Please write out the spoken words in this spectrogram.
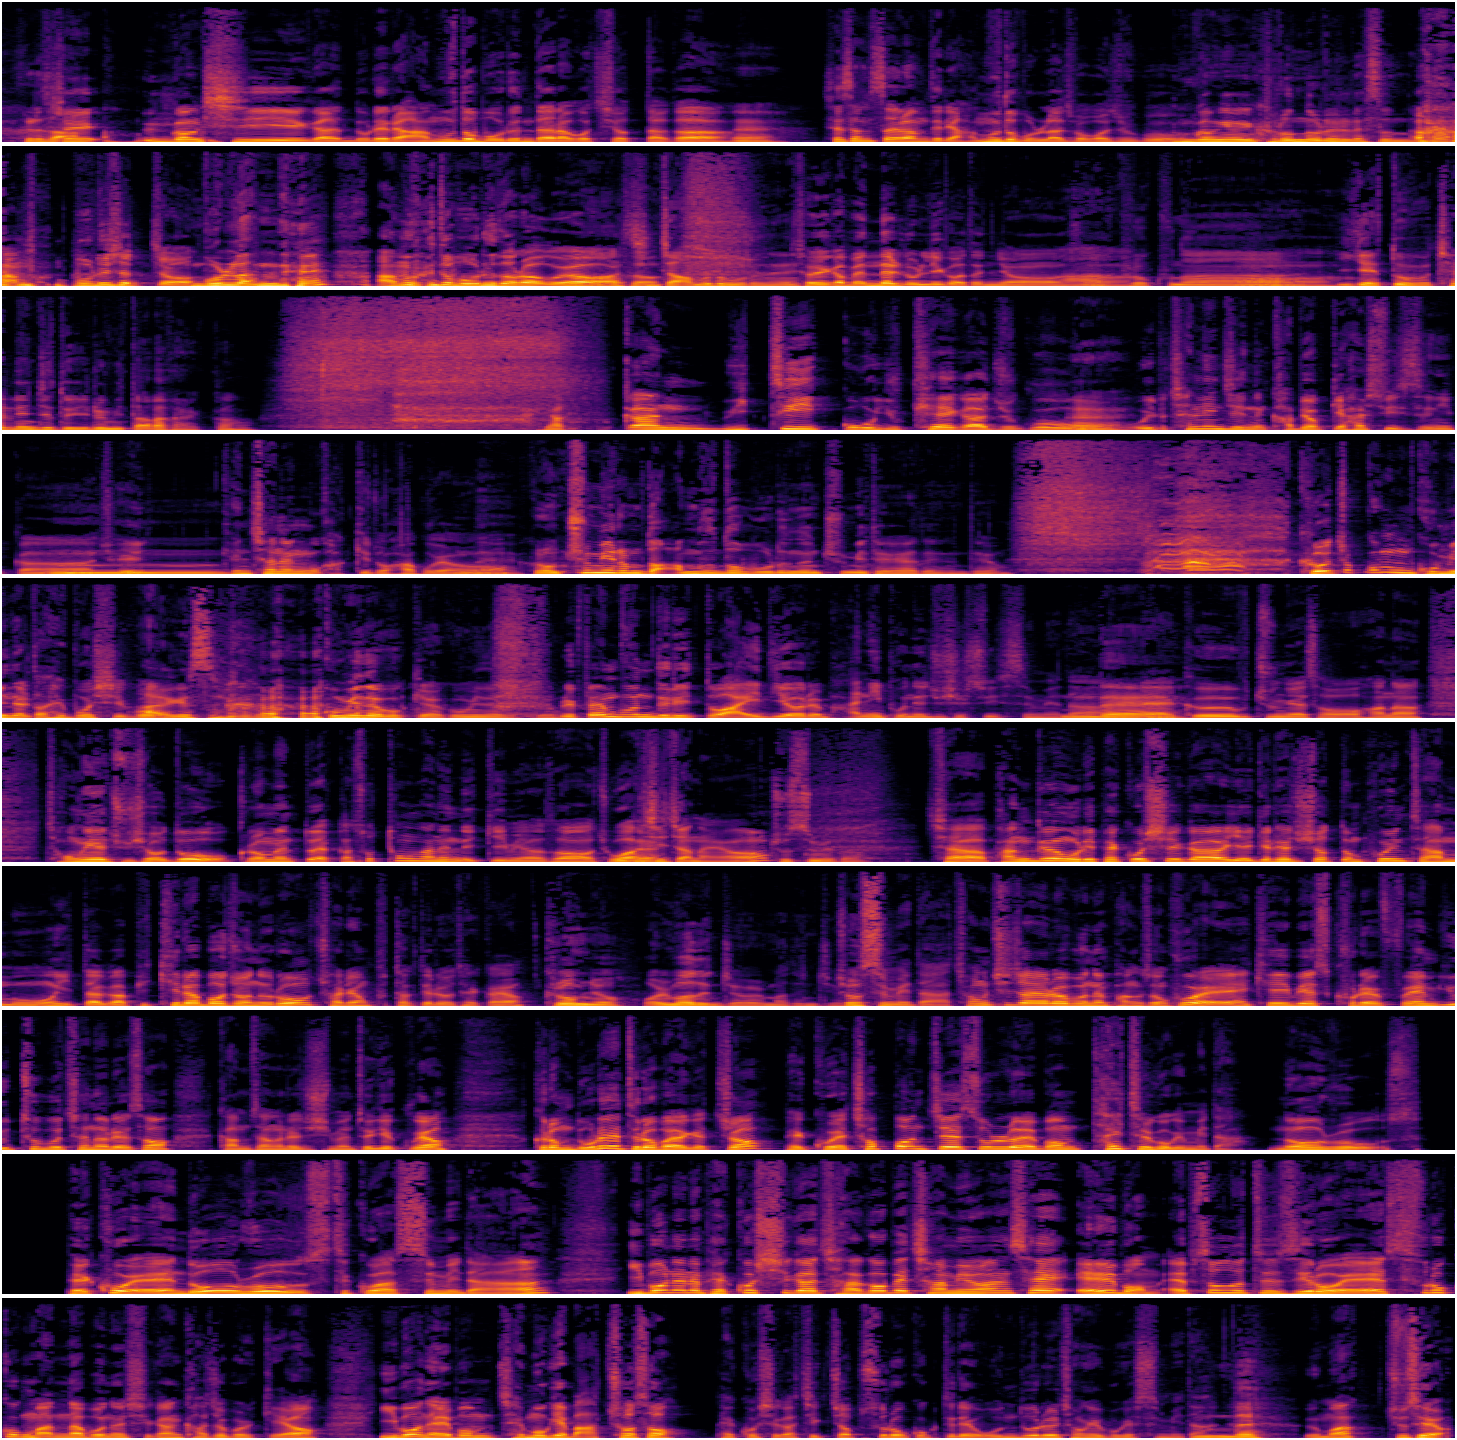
그래서 저희 아, 은광 씨가 노래를 아무도 모른다라고 지었다가 네. 세상 사람들이 아무도 몰라줘가지고 은광 형이 그런 노래를 냈었나요? 아무도 모르셨죠? 몰랐네. 아무도 모르더라고요. 아, 진짜 아무도 모르네. 저희가 맨날 놀리거든요. 아, 그래서 그렇구나. 어. 이게 또 챌린지도 이름이 따라갈까? 약간 위트 있고 유쾌해가지고 네. 오히려 챌린지는 가볍게 할 수 있으니까 음. 제일 괜찮은 것 같기도 하고요. 네. 그럼 춤 이름도 아무도 모르는 춤이 돼야 되는데요. 그거 조금 고민을 더 해보시고 알겠습니다. 고민해볼게요, 고민해볼게요. 우리 팬분들이 또 아이디어를 많이 보내주실 수 있습니다. 네. 그 중에서 하나 정해주셔도 그러면 또 약간 소통하는 느낌이어서 좋아하시잖아요. 좋습니다. 자, 방금 우리 백호 씨가 얘기를 해주셨던 포인트 안무 이따가 비키라 버전으로 촬영 부탁드려도 될까요? 그럼요. 얼마든지, 얼마든지. 좋습니다. 청취자 여러분은 방송 후에 KBS Cool FM 유튜브 채널에서 감상을 해주시면 되겠고요. 그럼 노래 들어봐야겠죠? 백호의 첫 번째 솔로 앨범 타이틀곡입니다. No Rules. 백호의 No Rules 듣고 왔습니다. 이번에는 백호 씨가 작업에 참여한 새 앨범 Absolute Zero의 수록곡 만나보는 시간 가져볼게요. 이번 앨범 제목에 맞춰서 백호 씨가 직접 수록곡들의 온도를 정해보겠습니다. 네. 음악 주세요.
